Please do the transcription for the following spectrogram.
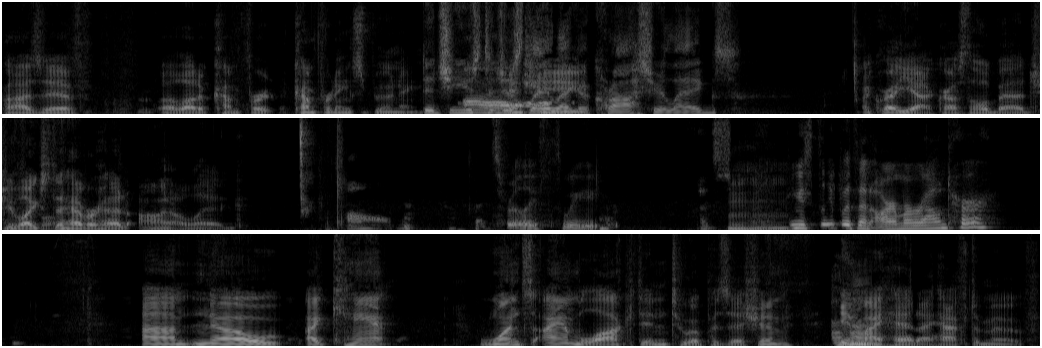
positive, a lot of comfort, comforting spooning. Did she used to Aw. just lay She- like across your legs? Acro- yeah, across the whole bed. She likes to have her head on a leg. oh, That's really sweet. that's Mhm. You sleep with an arm around her? Um, no, I can't. Once I am locked into a position in Uh-huh. my head, I have to move.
